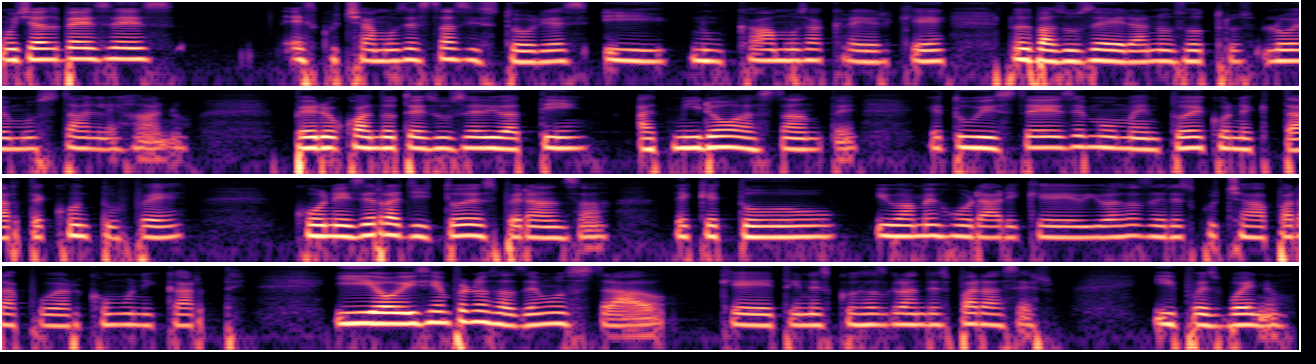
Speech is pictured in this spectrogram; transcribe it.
Muchas veces escuchamos estas historias y nunca vamos a creer que nos va a suceder a nosotros, lo vemos tan lejano, pero cuando te sucedió a ti, admiro bastante que tuviste ese momento de conectarte con tu fe, con ese rayito de esperanza de que todo iba a mejorar y que ibas a ser escuchada para poder comunicarte. Y hoy siempre nos has demostrado que tienes cosas grandes para hacer. Y pues bueno,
